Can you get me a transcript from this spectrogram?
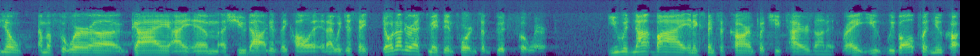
you know, I'm a footwear uh, guy. I am a shoe dog, as they call it. And I would just say, don't underestimate the importance of good footwear. You would not buy an expensive car and put cheap tires on it, right? You, we've all put new car,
